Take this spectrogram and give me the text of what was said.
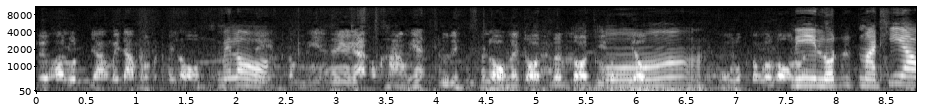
หรือถ้ารถยางไม่ดำรถมันจะไม่หล่อไม่หล่อนี่ต้องนี้ให้อย่างเงี้ยขาวๆเงี้ยดูดิไม่หล่อไงจอดเดินจอดที่ท่องเที่ยวอ๋อโอ้โหรถต้องรอๆหอยนี่รถมาเที่ยว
